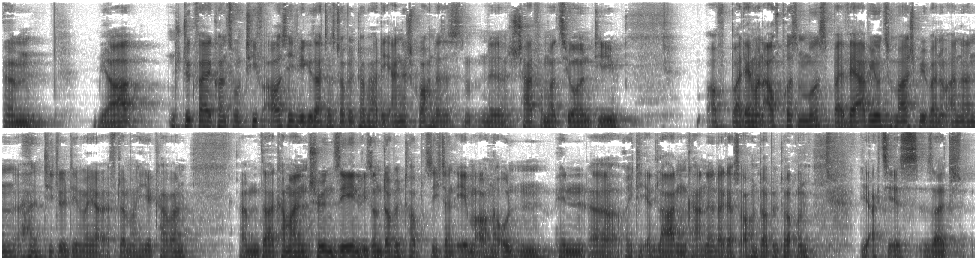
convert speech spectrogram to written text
ähm, ja ein Stück weit konstruktiv aussieht. Wie gesagt, das Doppeltop hatte ich angesprochen, das ist eine Chartformation, die auf, bei der man aufpassen muss. Bei Verbio zum Beispiel, bei einem anderen äh, Titel, den wir ja öfter mal hier covern, ähm, da kann man schön sehen, wie so ein Doppeltop sich dann eben auch nach unten hin äh, richtig entladen kann. Ne? Da gab es auch einen Doppeltop und die Aktie ist seit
